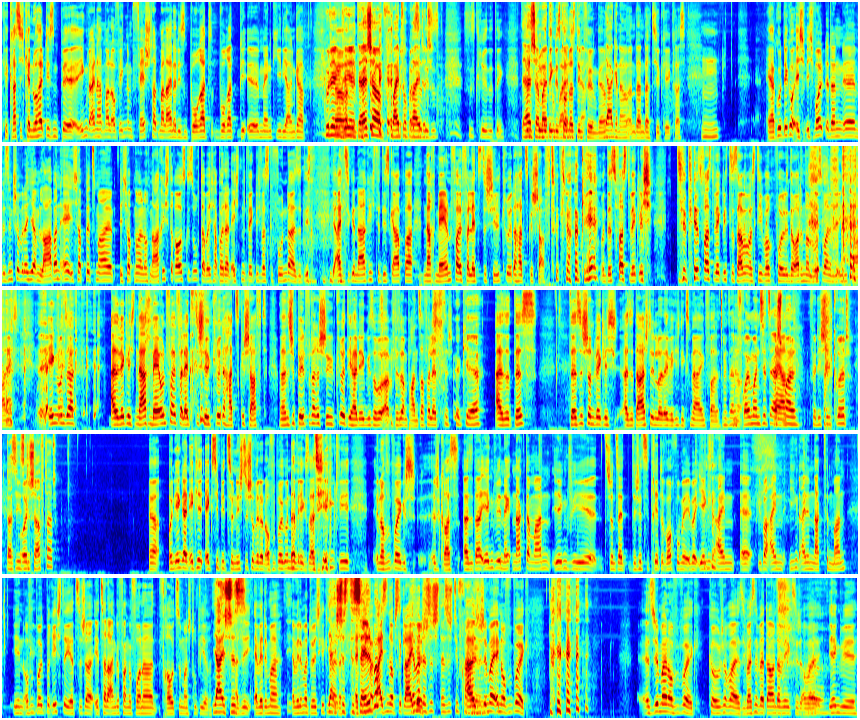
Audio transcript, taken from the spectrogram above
Okay, krass, ich kenne nur halt diesen, irgendeiner hat mal auf irgendeinem Fest, hat mal einer diesen Borat, Borat äh, Mankini angehabt. Gut, hat- der ist ja weit verbreitet. dieses, dieses grüne Ding. Der dieses ist ja grüne weit Ding, das kommt aus verbreitet, dem ja. Film, gell? Ja, genau. Und dann dachte ich, okay, krass. Mhm. Ja gut, Nico, ich, ich wollte dann, äh, wir sind schon wieder hier am Labern, ey. Ich habe jetzt mal, ich habe mal noch Nachrichten rausgesucht, aber ich habe heute halt echt nicht wirklich was gefunden. Also die, die einzige Nachricht, die es gab, war, nach Mähunfall verletzte Schildkröte hat's geschafft. Okay. Und das fasst wirklich, das fasst wirklich zusammen, was die Woche voll in der Ordnung noch los war, nämlich irgendwie gar nichts. Äh, Irgend unser, also wirklich nach Mähunfall verletzte Schildkröte hat's geschafft. Und dann ist ein Bild von einer Schildkröte, die halt irgendwie so ein bisschen am Panzer verletzt ist. Okay. Also das, das ist schon wirklich, also da stehen Leute wirklich nichts mehr eingefallen. Und dann ja. freuen wir uns jetzt Naja. erstmal für die Schildkröte, dass sie es geschafft hat. ja. Und irgendein Ex Exhibitionist ist schon wieder in Offenburg unterwegs. Also irgendwie in Offenburg ist, ist krass. Also da irgendwie ein nackter Mann, irgendwie schon seit, das ist jetzt die dritte Woche, wo wir über irgendeinen, äh, über einen, irgendeinen nackten Mann in Offenburg berichte. Jetzt, ist er, jetzt hat er angefangen, vor einer Frau zu masturbieren. Ja, ist das. Also er wird immer, er wird immer durchgeknallt. Ja, ist das Also dasselbe? ich weiß nicht, ob es der gleiche ja, aber ist. das ist, das ist die Aber Frage. es ist immer in Offenburg. es ist immer in Offenburg, komischerweise. Ich weiß nicht, wer da unterwegs ist, aber Ja. irgendwie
